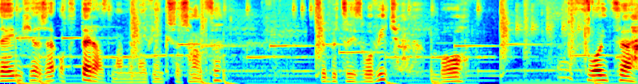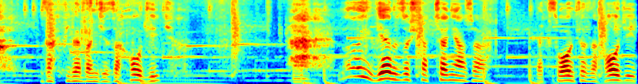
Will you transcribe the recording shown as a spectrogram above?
Wydaje mi się, że od teraz mamy największe szanse, żeby coś złowić, bo słońce za chwilę będzie zachodzić. No i wiem z doświadczenia, że jak słońce zachodzi,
